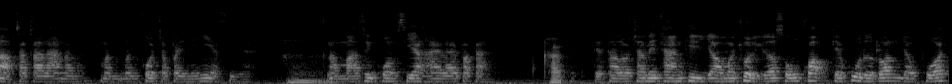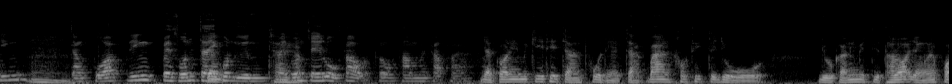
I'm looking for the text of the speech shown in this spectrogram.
ลาบสักการะนั้นนะมันมันก็จะไปในแง่เสียอืมนำมาซึ่งความเสียหายหลายประการ ครับ แต่ถ้าเราใช้ในทางที่ดีเอามาช่วยเหลือสงเคราะห์แก่ผู้เดือดร้อนอย่างผัวทิ้งอืมอย่างผัวทิ้งไปสนใจอย่างคนอื่นใช่ไม่ครัสบนใจลูกเต้าเราทำให้กลับมาอย่างกรณีเมื่อกี้ที่อาจารย์พูดเนี่ยจากบ้านเขาที่จะอยู่อยู่กันมีติดทะเลาะอย่างไรพอ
